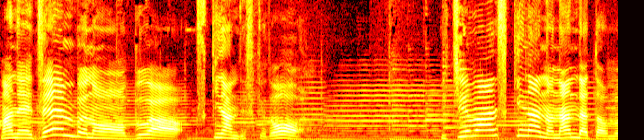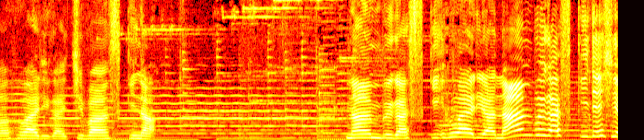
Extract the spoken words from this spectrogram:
まあね全部の部は好きなんですけど一番好きなのなんだと思う？ふわりが一番好きな。南部が好きふわりは南部が好きでしょう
